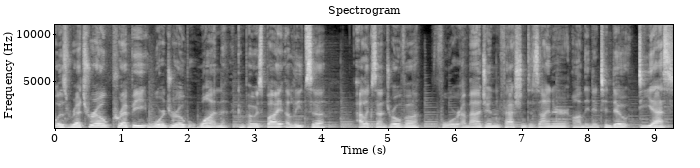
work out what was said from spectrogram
Was Retro Preppy Wardrobe 1, composed by Alitza Alexandrova for Imagine fashion designer on the Nintendo DS.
